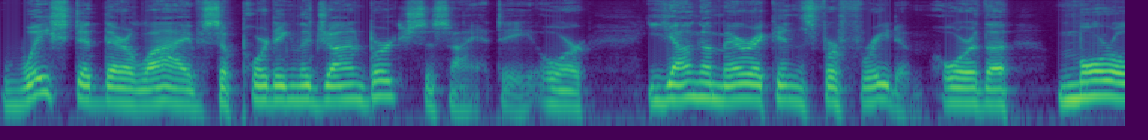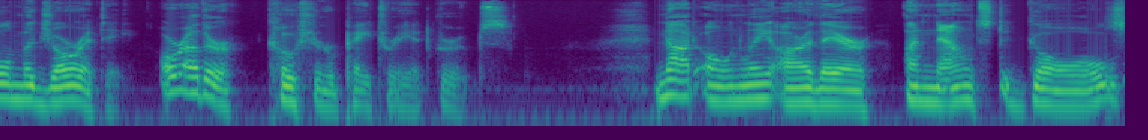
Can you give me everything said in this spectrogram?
wasted their lives supporting the John Birch Society, or Young Americans for Freedom, or the Moral Majority, or other kosher patriot groups. Not only are their announced goals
